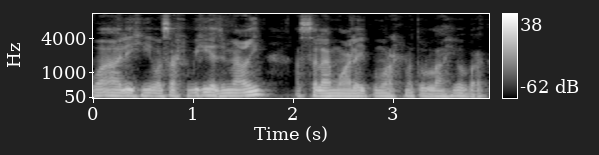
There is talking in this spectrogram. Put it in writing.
വ ആലിഹി വസഹ്ബിഹി അജ്മഈൻ. അസ്സലാമു അലൈക്കും വറഹ്മത്തുള്ളാഹി വബറകാതുഹു.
